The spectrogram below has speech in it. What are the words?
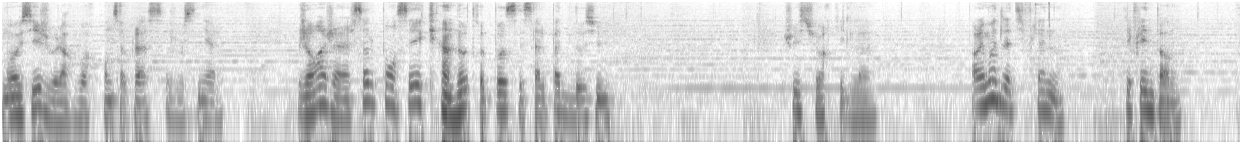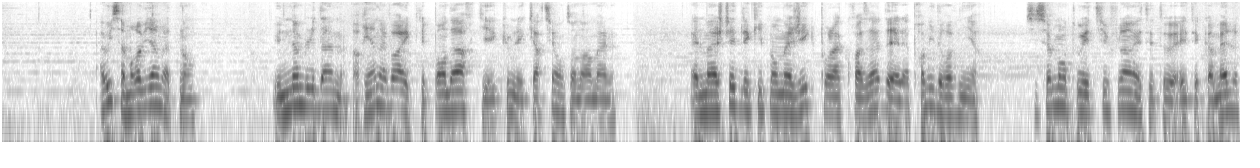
Moi aussi, je veux la revoir prendre sa place, je vous signale. J'enrage à la seule pensée qu'un autre pose ses sales pattes dessus. Je suis sûr qu'il l'a. Parlez-moi de la Tiflaine. Tifline, pardon. Ah oui, ça me revient maintenant. Une noble dame, rien à voir avec les pandards qui écument les quartiers en temps normal. Elle m'a acheté de l'équipement magique pour la croisade et elle a promis de revenir. Si seulement tous les Tiflins étaient, étaient comme elle,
